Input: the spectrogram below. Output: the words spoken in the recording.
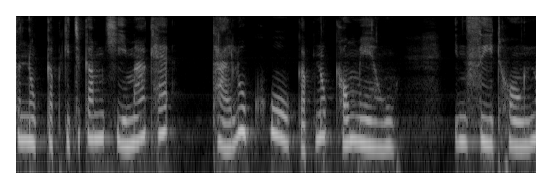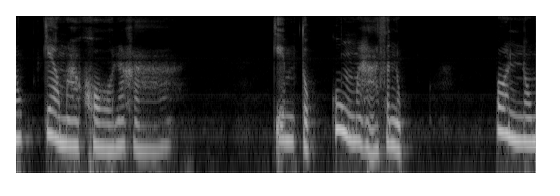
สนุกกับกิจกรรมขี่ม้าแคะถ่ายรูปคู่กับนกเขาแมว อินทรีทองนกแก้วมาคอนะคะ เกมตกกุ้งมหาสนุก ป้อนนม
